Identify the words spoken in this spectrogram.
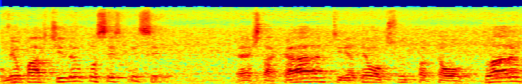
o meu partido é o que vocês conheceram. É esta cara, tirei até o Oxford para ficar o claro.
